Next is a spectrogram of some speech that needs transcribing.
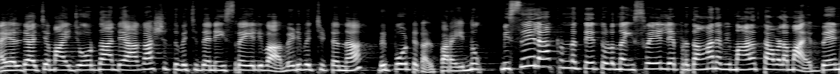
അയൽരാജ്യമായ ജോർദാന്റെ ആകാശത്ത് വെച്ച് തന്നെ ഇസ്രയേൽ ഇവ വെടിവെച്ചിട്ടെന്ന് റിപ്പോർട്ടുകൾ പറയുന്നു. മിസൈൽ ആക്രമണത്തെ തുടർന്ന് ഇസ്രയേലിലെ പ്രധാന വിമാനത്താവളമായ ബെൻ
